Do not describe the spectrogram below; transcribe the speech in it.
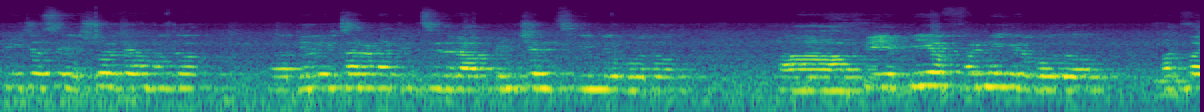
ಟೀಚರ್ಸ್ ಎಷ್ಟೋ ಜನ ಬಂದು ಕೆಲವು ವಿಚಾರಗಳನ್ನ ತಿಳಿಸಿದ್ರ. ಪೆನ್ಷನ್ ಸ್ಕೀಮ್ ಇರ್ಬೋದು ಪಿ ಪಿ ಎಫ್ ಫಂಡಿಂಗ್ ಇರ್ಬೋದು, ಅಥವಾ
